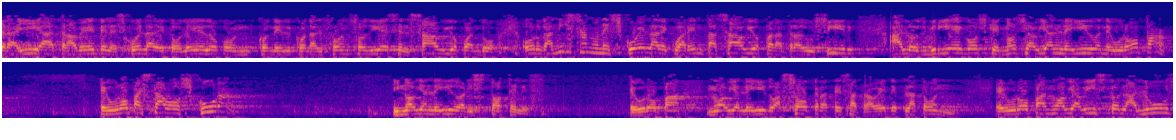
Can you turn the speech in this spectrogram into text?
traía a través de la escuela de Toledo con, el, con Alfonso X el sabio, cuando organizan una escuela de 40 sabios para traducir a los griegos que no se habían leído en Europa. Europa estaba oscura y no habían leído a Aristóteles. Europa no había leído a Sócrates a través de Platón. Europa no había visto la luz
